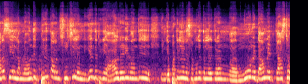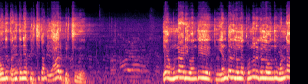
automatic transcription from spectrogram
அரசியல் நம்மளை வந்து பிரித்தாலும் சூழ்ச்சியில் நிகழ்ந்துட்டு இருக்கு. ஆல்ரெடி வந்து இங்கே பட்டியலின சமூகத்தில் இருக்கிற மூணு டாமினேட் காஸ்ட்டை வந்து தனித்தனியாக பிரிச்சுட்டாங்க. யார் பிரிச்சது? ஏன் முன்னாடி வந்து எண்பதுகளில் தொண்ணூறுகளில் வந்து ஒன்றா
